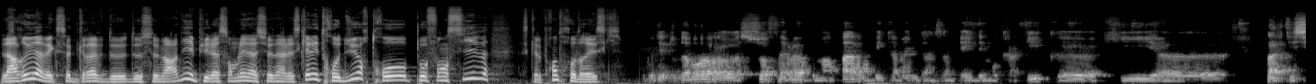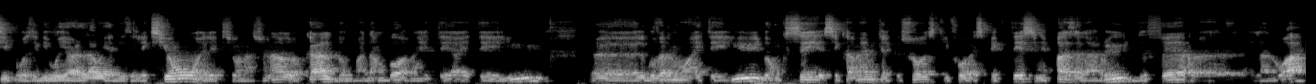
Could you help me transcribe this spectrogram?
La rue avec cette grève de, de ce mardi et puis l'Assemblée nationale. Est-ce qu'elle est trop dure, trop offensive? Est-ce qu'elle prend trop de risques? Écoutez, tout d'abord, euh, sauf erreur de ma part, on vit quand même dans un pays démocratique euh, qui euh, participe aux là où il y a des élections, élections nationales, locales. Donc, Madame Borne a été a été élue, euh, le gouvernement a été élu. Donc, c'est c'est quand même quelque chose qu'il faut respecter. Ce n'est pas à la rue de faire la loi.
